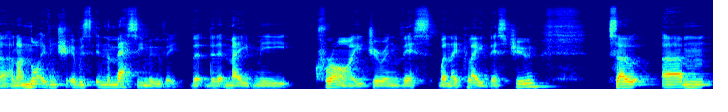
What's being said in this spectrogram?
uh, and I'm not even sure it was in the Messi movie that that it made me cry during this when they played this tune. So um,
